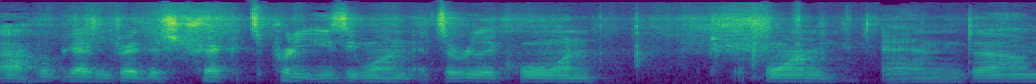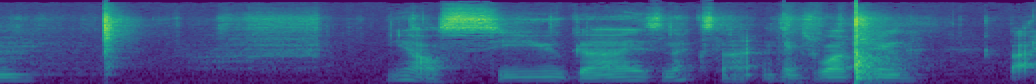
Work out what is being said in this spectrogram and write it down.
I uh, hope you guys enjoyed this trick. It's a pretty easy one. It's a really cool one to perform. And, um, yeah, I'll see you guys next time. Thanks for watching. Bye.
